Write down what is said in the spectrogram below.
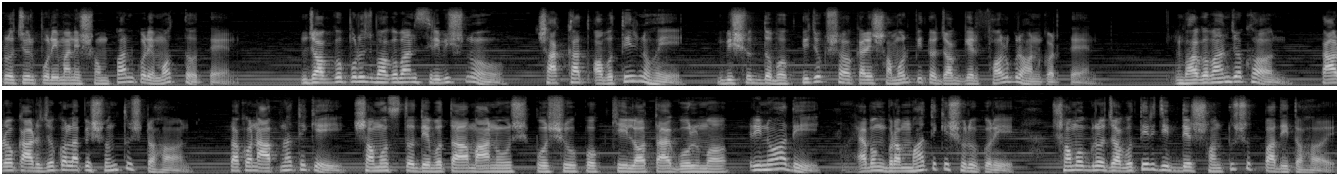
প্রচুর পরিমাণে সম্পান করে মত্ত হতেন। যজ্ঞপুরুষ ভগবান শ্রীবিষ্ণু সাক্ষাৎ অবতীর্ণ হয়ে বিশুদ্ধ ভক্তিযুগ সহকারে সমর্পিত যজ্ঞের ফল গ্রহণ করতেন। ভগবান যখন কারও কার্যকলাপে সন্তুষ্ট হন, তখন আপনা থেকেই সমস্ত দেবতা, মানুষ, পশু, পক্ষী, লতা, গুল্ম ঋণাদি এবং ব্রহ্মা থেকে শুরু করে সমগ্র জগতের জীবদের সন্তোষ উৎপাদিত হয়।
